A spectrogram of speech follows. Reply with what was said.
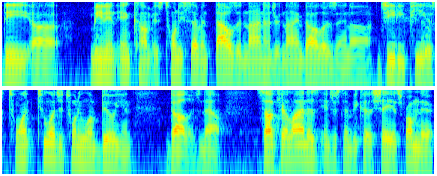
The uh, median income is twenty-seven thousand nine hundred nine dollars, and uh, GDP is two hundred twenty-one billion dollars. Now, South Carolina is interesting because Shay is from there,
